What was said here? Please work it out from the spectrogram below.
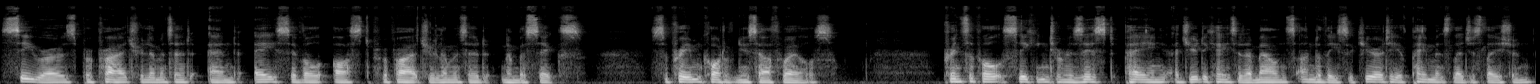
Sea Rose Proprietary Limited and A Civil Ost Proprietary Limited, number 6. Supreme Court of New South Wales. Principal seeking to resist paying adjudicated amounts under the security of payments legislation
